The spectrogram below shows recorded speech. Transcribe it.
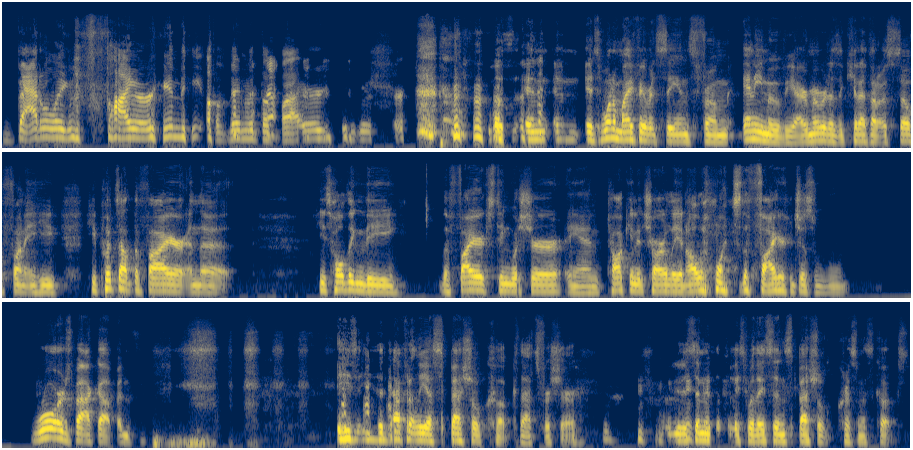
battling the fire in the oven with the fire extinguisher. Well, and, and it's one of my favorite scenes from any movie. I remember it as a kid. I thought it was so funny. He he puts out the fire and the he's holding the the fire extinguisher and talking to Charlie, and all at once the fire just roars back up. And he's, he's a, definitely a special cook, that's for sure. We need to send him to the place where they send special Christmas cooks.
